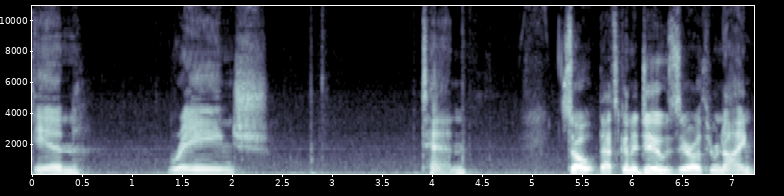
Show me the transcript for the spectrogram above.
in range 10. So that's going to do 0 through 9.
